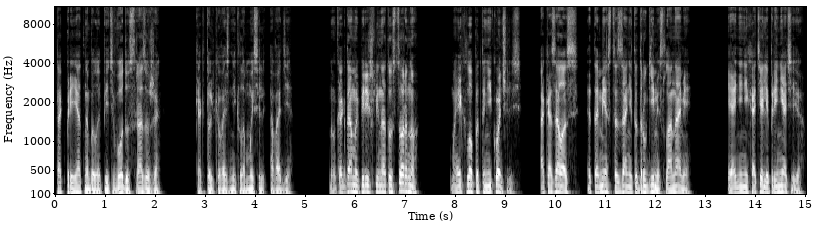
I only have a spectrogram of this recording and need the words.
Так приятно было пить воду сразу же, как только возникла мысль о воде. Но когда мы перешли на ту сторону, мои хлопоты не кончились. Оказалось, это место занято другими слонами, и они не хотели принять ее.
